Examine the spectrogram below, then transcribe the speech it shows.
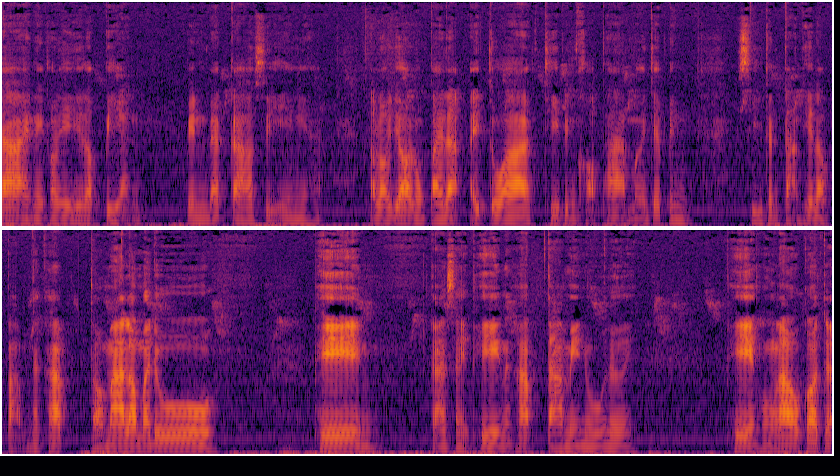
ได้ในกรณีที่เราเปลี่ยนเป็นแบ็กกราวสีอย่างนี้ครับเราย่อลงไปแล้วไอ้ตัวที่เป็นขอบภาพมันจะเป็นสีต่างๆ ที่เราปรับนะครับ ต่อมาเรามาดูเพลง การใส่เพลงนะครับ ตามเมนูเลย เพลงของเราก็จะ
